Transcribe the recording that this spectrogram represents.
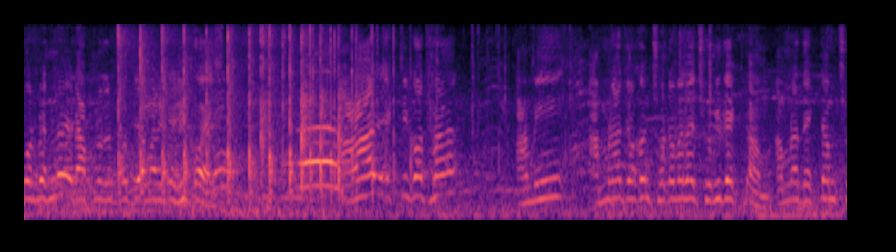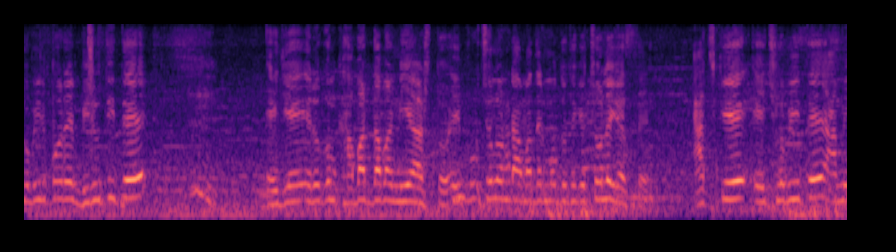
করবেন না এটা আপনাদের প্রতি আমার একটা রিকোয়েস্ট আর একটি কথা আমি আমরা যখন ছোটবেলায় ছবি দেখতাম আমরা দেখতাম ছবির পরে বিরতিতে এই যে এরকম খাবার দাবার নিয়ে আসতো এই প্রচলনটা আমাদের মধ্য থেকে চলে গেছে। আজকে এই ছবিতে আমি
